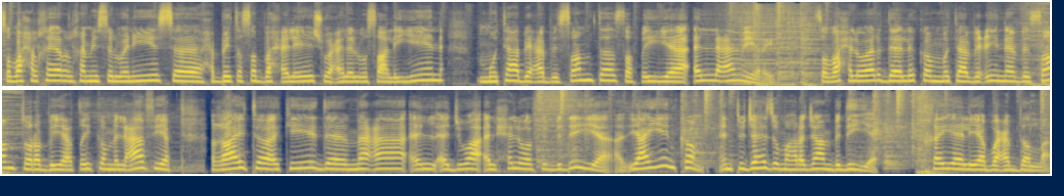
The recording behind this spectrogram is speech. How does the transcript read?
صباح الخير الخميس الونيس. حبيت أصبح عليش وعلى الوصاليين. متابعة بصمت صفية العميري. صباح الوردة لكم متابعينا بصمت وربي يعطيكم العافية. غايته أكيد مع الأجواء الحلوة في بدية. جايينكم أنتوا جهزوا مهرجان بدية. تخيل يا أبو عبد الله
